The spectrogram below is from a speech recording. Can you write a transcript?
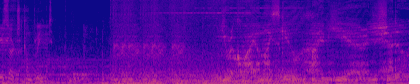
Research complete. You require my skill. I am here in the shadows.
